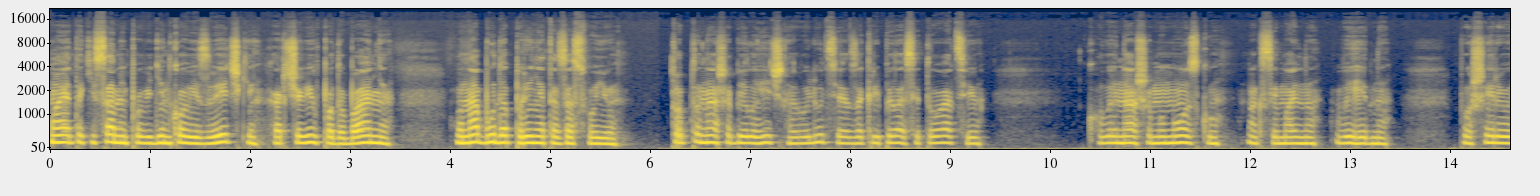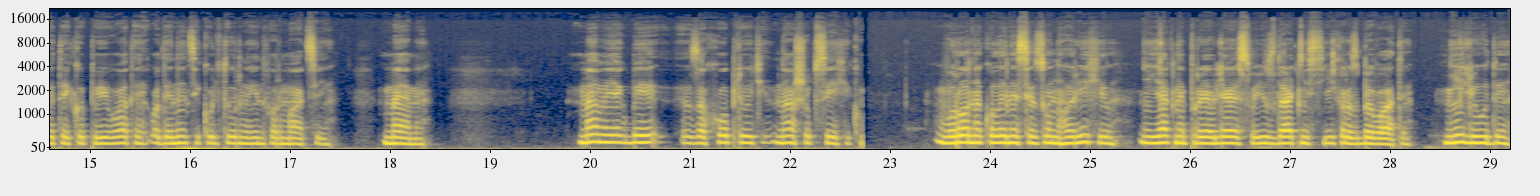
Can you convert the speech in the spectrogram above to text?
має такі самі поведінкові звички, харчові вподобання, вона буде прийнята за свою. Тобто наша біологічна еволюція закріпила ситуацію, коли нашому мозку максимально вигідно поширювати і копіювати одиниці культурної інформації, меми. Меми якби захоплюють нашу психіку. Ворона, коли не сезон горіхів, ніяк не проявляє свою здатність їх розбивати. Ні люди,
